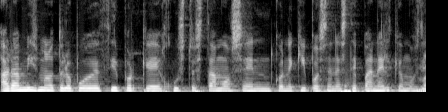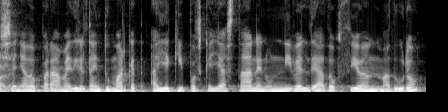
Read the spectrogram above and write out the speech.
Ahora mismo no te lo puedo decir porque justo estamos en, con equipos en este panel que hemos vale. diseñado para medir el time to market. Hay equipos que ya están en un nivel de adopción maduro,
